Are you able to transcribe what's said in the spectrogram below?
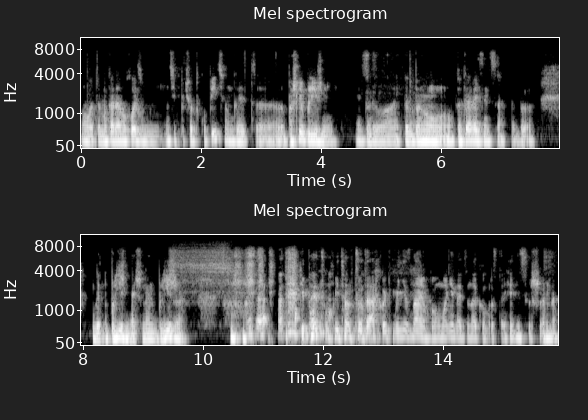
Вот, и мы когда выходим, ну, типа, что-то купить, он говорит, «Э, пошли в Ближний. Я говорю, а, как бы, ну, какая разница? Как бы, он говорит, ну, Ближний, значит, наверное, ближе. И поэтому идем туда, хоть мы не знаем, по-моему, они на одинаковом расстоянии совершенно.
